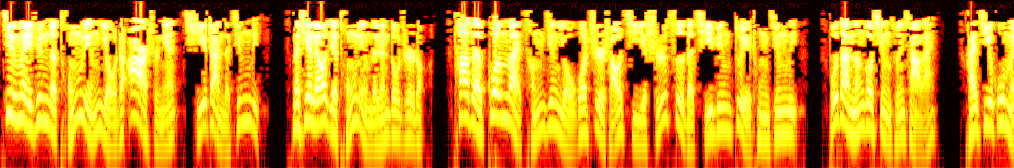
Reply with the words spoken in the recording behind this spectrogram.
禁卫军的统领有着二十年骑战的经历，那些了解统领的人都知道，他在关外曾经有过至少几十次的骑兵对冲经历，不但能够幸存下来，还几乎每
